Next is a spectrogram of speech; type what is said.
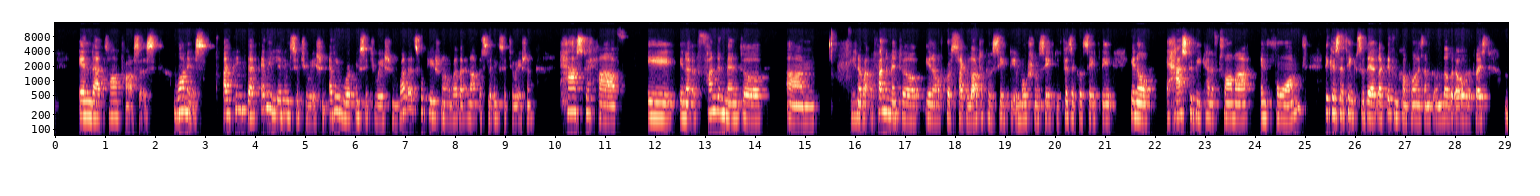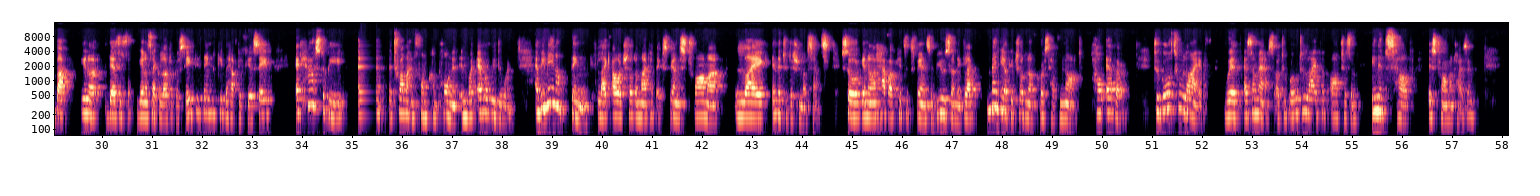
in that thought process. One is, I think that every living situation, every working situation, whether it's vocational or whether or not it's living situation, has to have a, you know, a fundamental um, you know, about the fundamental, you know, of course, psychological safety, emotional safety, physical safety, you know, it has to be kind of trauma informed because I think so there are like different components. I'm going a little bit all over the place, but you know, there's this, you know psychological safety thing. People have to feel safe. It has to be a, a trauma informed component in whatever we're doing, and we may not think like our children might have experienced trauma like in the traditional sense. So, you know, have our kids experience abuse or neglect? Many of the children, of course, have not. However, to go through life with SMS or to go to life with autism in itself is traumatizing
